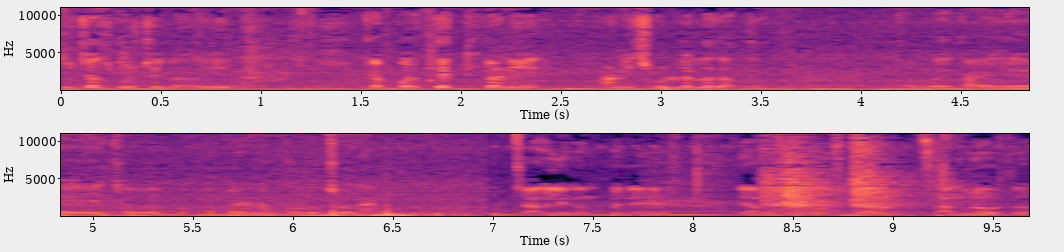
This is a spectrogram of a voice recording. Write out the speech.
तुझ्याच गोष्टीला हे नाही. काय प्रत्येक ठिकाणी पाणी सोडलेलं जातं. त्यामुळे काय याच्यावर परिणाम पोहोचू नाही. खूप चांगली कंपनी आहे. ती आमचं रोजगार चांगलं होतं.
